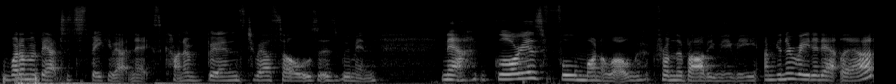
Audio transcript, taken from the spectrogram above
what I'm about to speak about next kind of burns to our souls as women now, Gloria's full monologue from the Barbie movie, I'm going to read it out loud.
